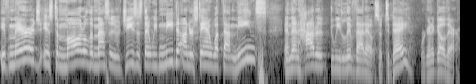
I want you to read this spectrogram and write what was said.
If marriage is to model the message of Jesus, then we need to understand what that means and then how do, do we live that out. So today, we're going to go there.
